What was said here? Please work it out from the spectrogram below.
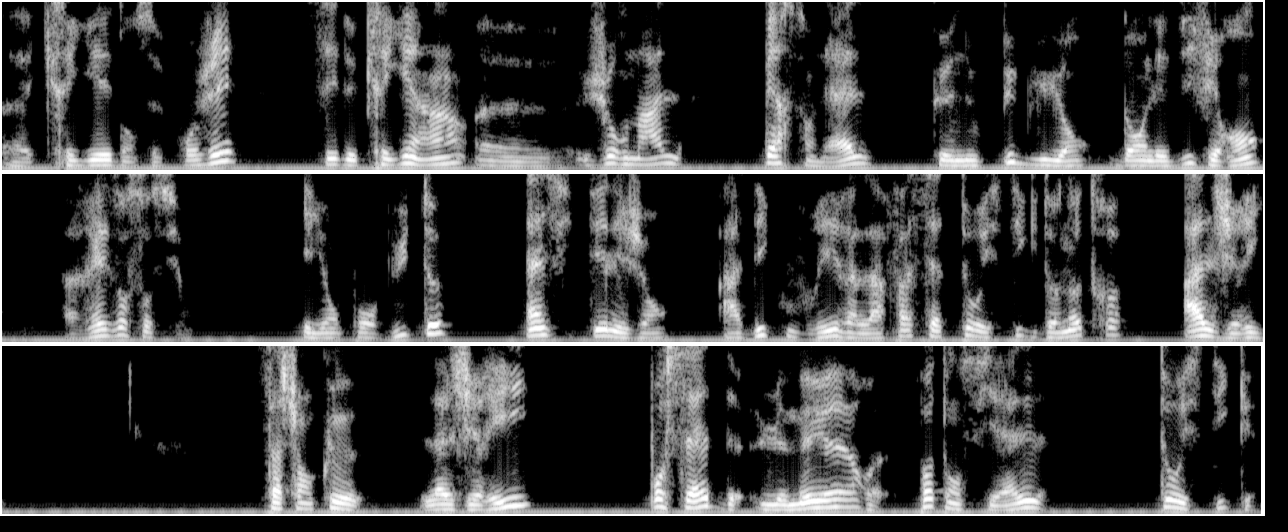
euh, créer dans ce projet, c'est de créer un euh, journal personnel que nous publions dans les différents réseaux sociaux, ayant pour but inciter les gens à découvrir la facette touristique de notre Algérie. Sachant que l'Algérie possède le meilleur potentiel touristique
